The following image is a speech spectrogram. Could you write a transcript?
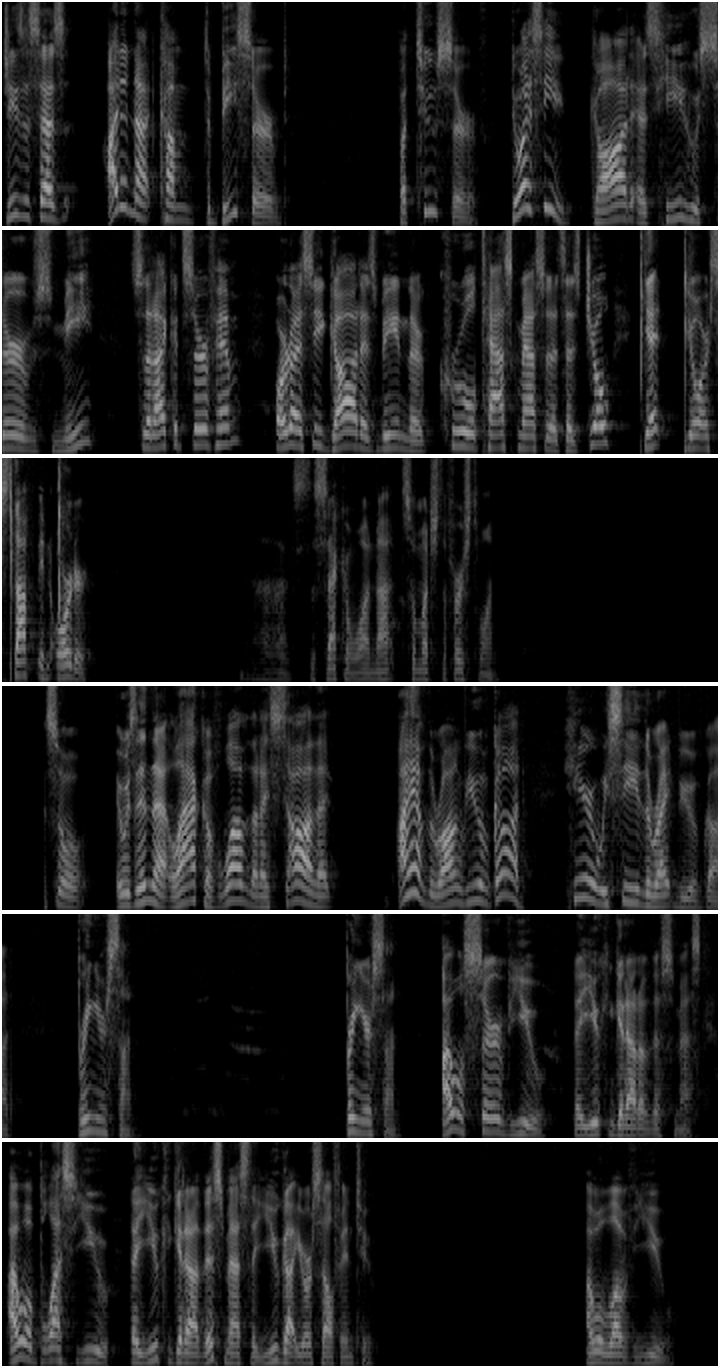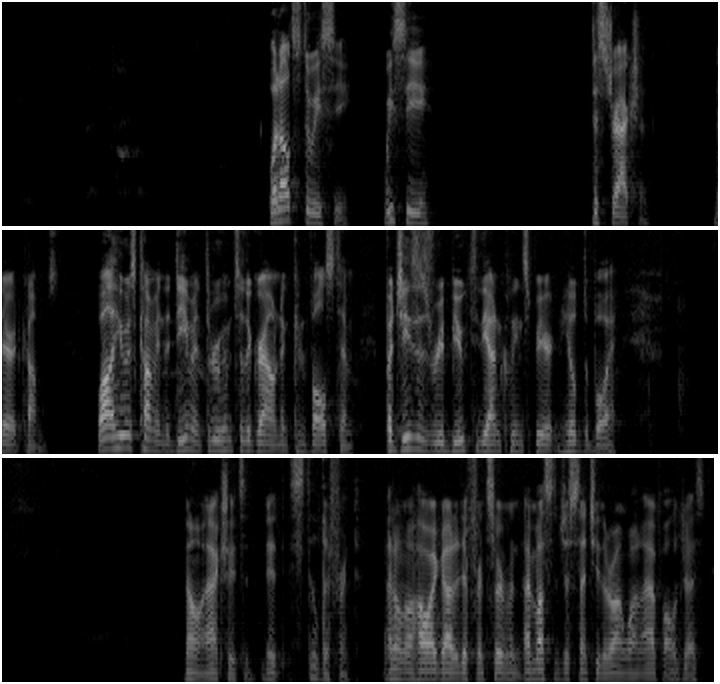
Jesus says, I did not come to be served, but to serve. Do I see God as he who serves me so that I could serve him? Or do I see God as being the cruel taskmaster that says, Joe, get your stuff in order? Uh, it's the second one, not so much the first one. And so it was in that lack of love that I saw that I have the wrong view of God. Here we see the right view of God. Bring your son. Bring your son. I will serve you that you can get out of this mess. I will bless you that you can get out of this mess that you got yourself into. I will love you. What else do we see? We see distraction. There it comes. While he was coming, the demon threw him to the ground and convulsed him. But Jesus rebuked the unclean spirit and healed the boy. No, actually, it's, a, it's still different. I don't know how I got a different sermon. I must have just sent you the wrong one. I apologize.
